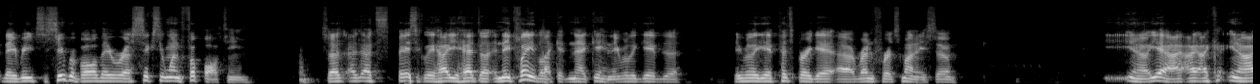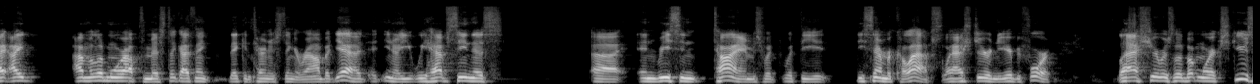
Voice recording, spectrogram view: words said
they reached the Super Bowl, they were a six and one football team. So that, that's basically how you had to, and they played like it in that game. They really gave the they really gave Pittsburgh a, a run for its money. So you know, yeah, I, I you know, I, I, I'm a little more optimistic. I think they can turn this thing around. But yeah, you know, we have seen this uh, in recent times with with the December collapse last year and the year before. Last year was a little bit more excusable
